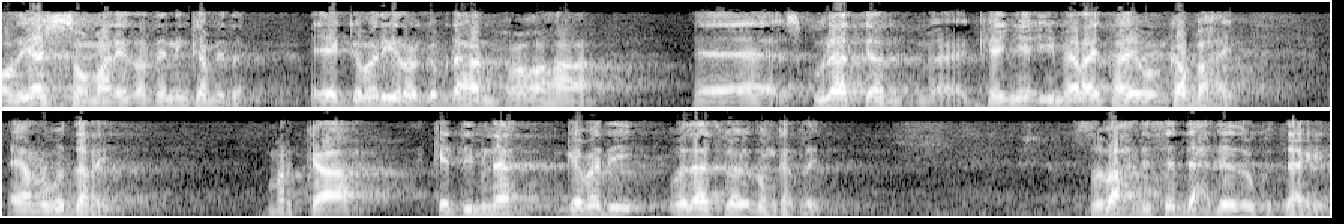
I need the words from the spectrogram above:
odayaasha soomaaliyeed adi nin ka mid a ayaa gabar yaroo gabdhahan muxuu ahaa iskuulaadkan kenya iyo meel ay tahay oon ka baxay ayaa lagu daray. Marka kadibna gabadhii wadaadku ay dhunkatay. Subaxdii saddexdeedu ku taagay.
